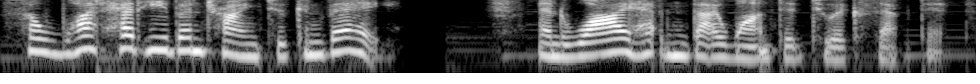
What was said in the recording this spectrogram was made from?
So what had he been trying to convey? And why hadn't I wanted to accept it?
